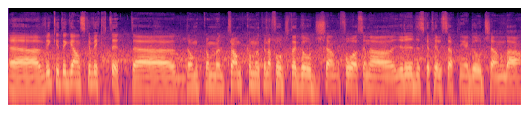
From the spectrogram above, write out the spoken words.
Eh, vilket är ganska viktigt. Eh, kommer, Trump kommer kunna fortsätta få sina juridiska tillsättningar godkända.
